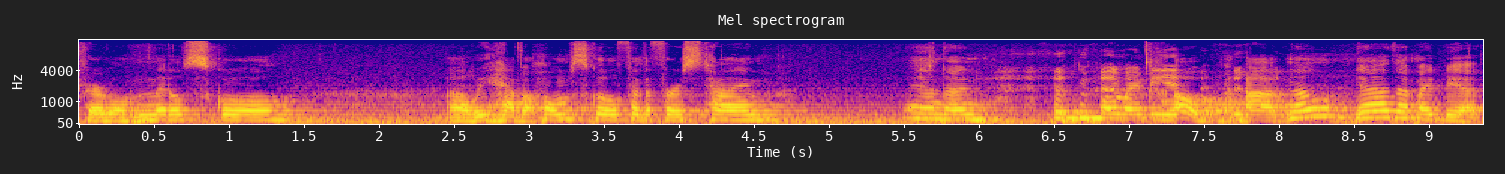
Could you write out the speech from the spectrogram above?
Faribault Middle School. Uh, we have a homeschool for the first time. And I'm. that might be it. Oh, uh, no, yeah, that might be it.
